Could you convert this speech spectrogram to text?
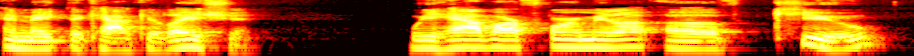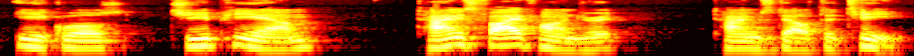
and make the calculation. We have our formula of Q equals GPM times 500 times delta T.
